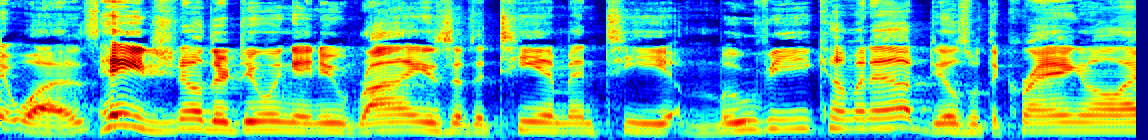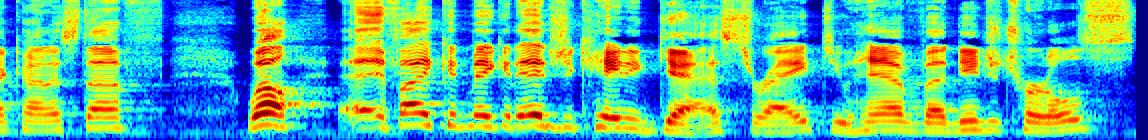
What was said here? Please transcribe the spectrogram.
it was. Hey, did you know they're doing a new Rise of the TMNT movie coming out? Deals with the Krang and all that kind of stuff. Well, if I could make an educated guess, right? You have uh, Ninja Turtles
